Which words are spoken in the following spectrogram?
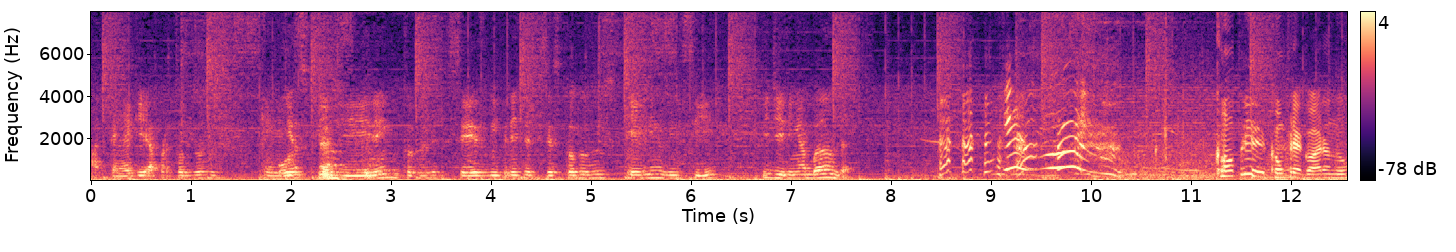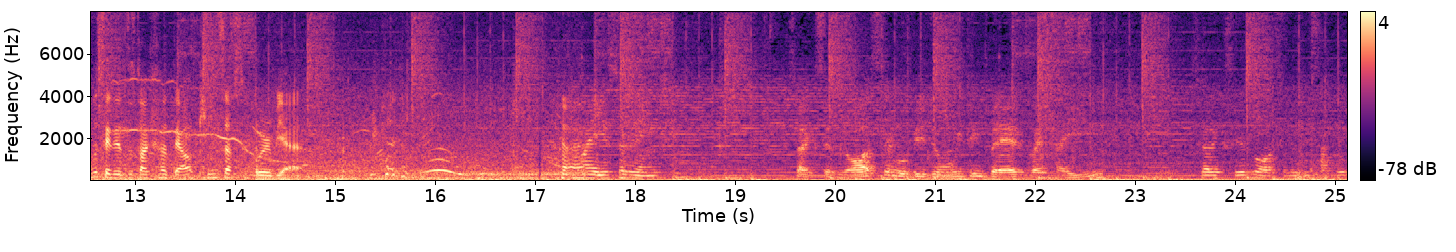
A tag é pra todos os aliens pedirem, todos os FCs, de FCs, todos os aliens em si pedirem a banda. Compre, compre agora o novo CD do Stock Hotel, Kings of Suburbia. Então é isso, gente. Espero que vocês gostem. O vídeo muito em breve vai sair. Espero que vocês gostem do Saco.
